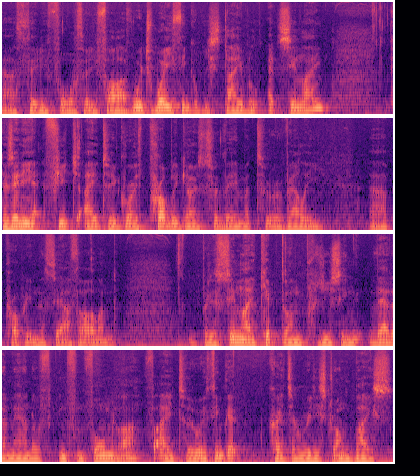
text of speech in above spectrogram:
uh, 34, 35, which we think will be stable at Synlait, because any future A2 growth probably goes through their Mataura Valley uh, property in the South Island. But if Synlait kept on producing that amount of infant formula for A2, we think that creates a really strong base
